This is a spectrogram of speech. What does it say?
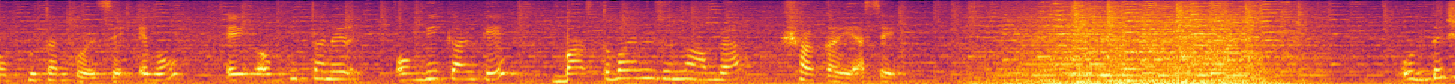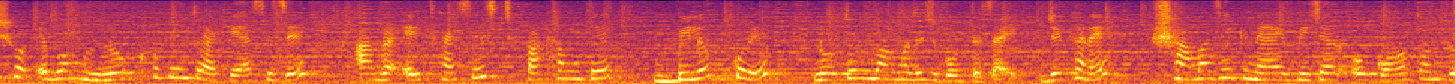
অভ্যুত্থান করেছে এবং এই অভ্যুত্থানের অঙ্গীকারকে বাস্তবায়নের জন্য আমরা সরকারি আছে। উদ্দেশ্য এবং লক্ষ্য কিন্তু একই আছে যে আমরা এই ফ্যাসিস্ট কাঠামোকে বিলোপ করে নতুন বাংলাদেশ গড়তে চাই, যেখানে সামাজিক ন্যায়, বিচার ও গণতন্ত্র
